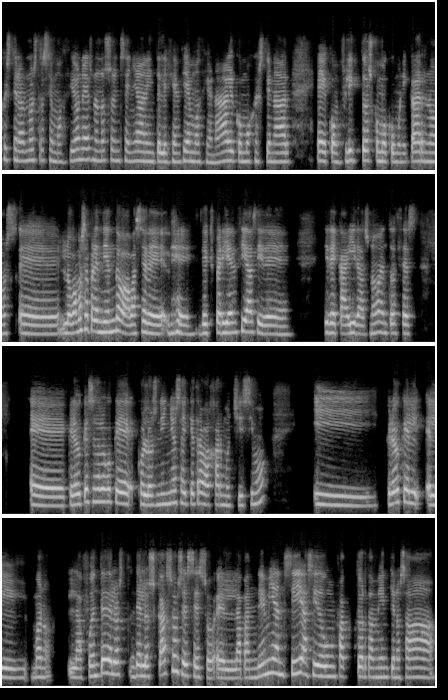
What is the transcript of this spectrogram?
gestionar nuestras emociones, no nos enseñan inteligencia emocional, cómo gestionar eh, conflictos, cómo comunicarnos. Eh, lo vamos aprendiendo a base de experiencias y de, y de caídas, ¿no? Entonces, eh, creo que eso es algo que con los niños hay que trabajar muchísimo y creo que el, bueno, la fuente de los, de los casos es eso, la pandemia en sí ha sido un factor también que nos ha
